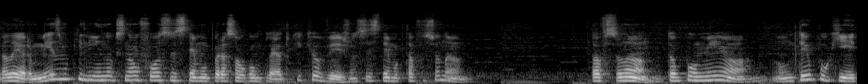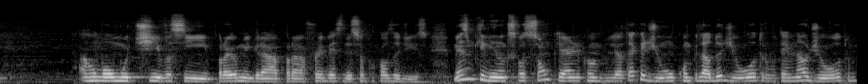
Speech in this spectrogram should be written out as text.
Galera, mesmo que Linux não fosse um sistema operacional completo, o que, que eu vejo? Um sistema que está funcionando. Está funcionando? Então por mim, ó, não tem porquê arrumar um motivo assim para eu migrar para FreeBSD só por causa disso. Mesmo que Linux fosse só um kernel com biblioteca de um, compilador de outro, terminal de outro,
